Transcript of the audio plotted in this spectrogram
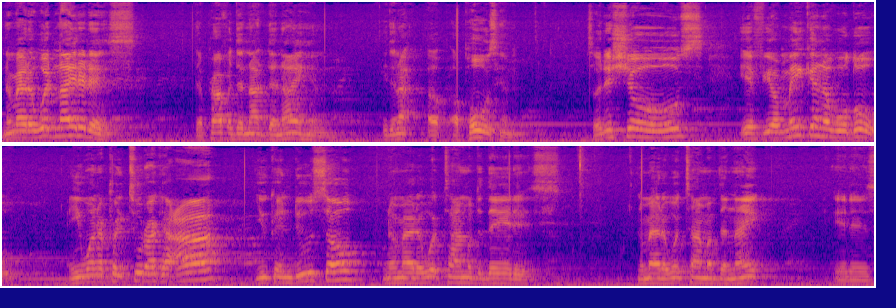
no matter what night it is, the Prophet did not deny him. He did not uh, oppose him. So this shows if you're making a wudu and you want to pray two raka'ah, you can do so no matter what time of the day it is. No matter what time of the night it is.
